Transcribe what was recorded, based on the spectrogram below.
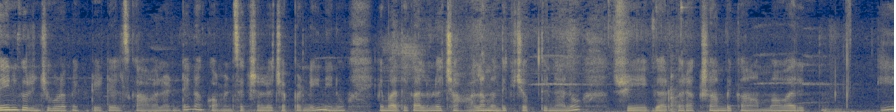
దీని గురించి కూడా మీకు డీటెయిల్స్ కావాలంటే నాకు కామెంట్ సెక్షన్లో చెప్పండి. నేను ఈ మధ్యకాలంలో చాలా మందికి చెప్తున్నాను శ్రీ గర్భరక్షాంబిక అమ్మవారికి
